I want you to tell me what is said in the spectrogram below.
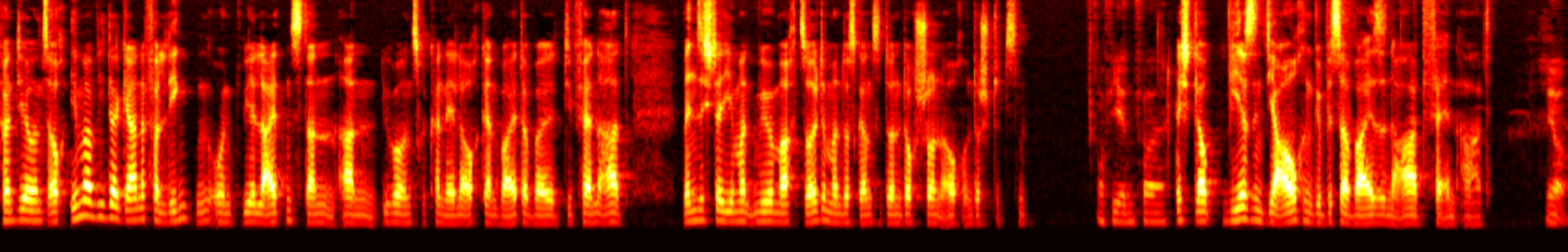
könnt ihr uns auch immer wieder gerne verlinken und wir leiten es dann an über unsere Kanäle auch gern weiter, weil die Fanart, wenn sich da jemand Mühe macht, sollte man das Ganze dann doch schon auch unterstützen. Auf jeden Fall. Ich glaube, wir sind ja auch in gewisser Weise eine Art Fanart. Ja,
